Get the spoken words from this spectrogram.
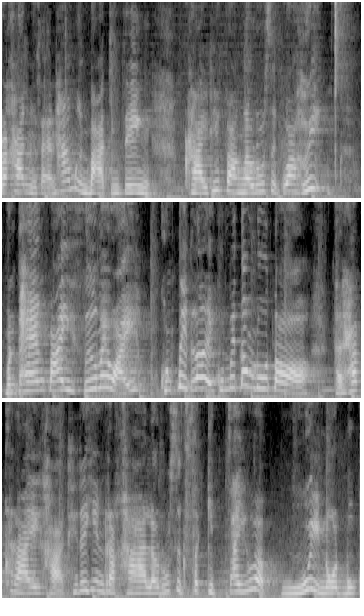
ราคา 150,000 บาทจริง ๆ ใครที่ฟังแล้วรู้สึกว่าเฮ้ย มันแพงไปซื้อไม่ไหว คุณปิดเลย คุณไม่ต้องดูต่อ แต่ถ้าใครค่ะที่ได้ยินราคาแล้วรู้สึกสะกิดใจว่าแบบอุ้ยโน้ตบุ๊ก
